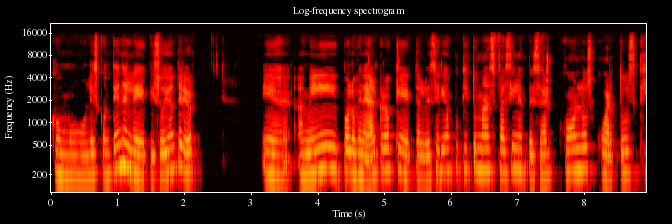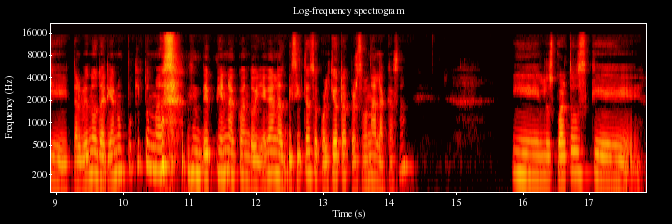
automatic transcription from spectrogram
Como les conté en el episodio anterior, eh, a mí por lo general creo que tal vez sería un poquito más fácil empezar con los cuartos que tal vez nos darían un poquito más de pena cuando llegan las visitas o cualquier otra persona a la casa. Y los cuartos que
